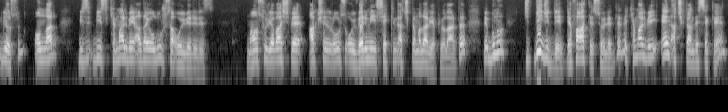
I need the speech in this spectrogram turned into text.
biliyorsun onlar biz biz Kemal Bey aday olursa oy veririz Mansur Yavaş ve Akşener olursa oy vermeyiz şeklinde açıklamalar yapıyorlardı. Ve bunu ciddi ciddi defaatle söylediler ve Kemal Bey'i en açıktan destekleyen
